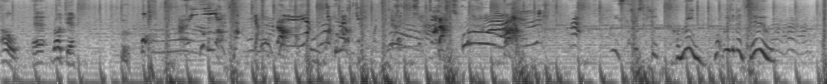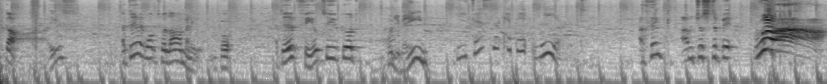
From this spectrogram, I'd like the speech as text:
Oh, uh, Roger. Please, just keep coming. What are we gonna do? Guys, I don't want to alarm anyone, but I don't feel too good. What do you mean? He does look a bit weird. I think I'm just a bit. Rah!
